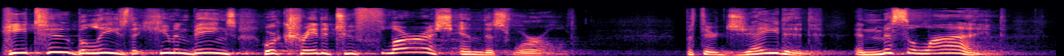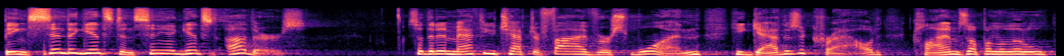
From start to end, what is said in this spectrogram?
He too believes that human beings were created to flourish in this world, but they're jaded and misaligned being sinned against and sinning against others. So that in Matthew chapter 5, verse 1, he gathers a crowd, climbs up on a little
